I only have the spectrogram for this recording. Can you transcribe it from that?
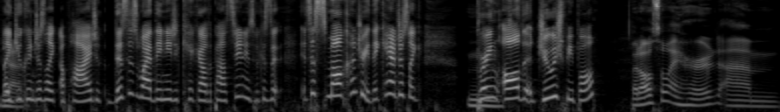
Like Yeah. you can just like apply to This is why they need to kick out the Palestinians because it, it's a small country. They can't just like bring Mm. all the Jewish people. But also I heard um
